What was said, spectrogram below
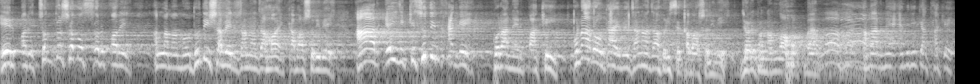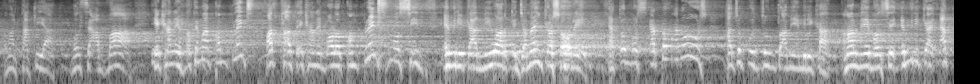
এরপরে চোদ্দশো বছর পরে আল্লামা মৌদুদি সাহেবের জানাজা হয় কাবা শরীফে। আর এই যে কিছুদিন আগে কোরআনের পাখি, ওনারও গায়েবে জানাজা হয়েছে কাবা শরীফে। যেরকম আল্লাহ আমার মেয়ে আমেরিকা থাকে, আমার তাকিয়া বলছে, আব্বা, এখানে হতেমা কমপ্লেক্স, অর্থাৎ এখানে বড় কমপ্লেক্স মসজিদ আমেরিকা, নিউ ইয়র্ক জামাইকা শহরে। এত এত মানুষ, আজ পর্যন্ত আমি আমেরিকা। আমার মেয়ে বলছে, আমেরিকায় এত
